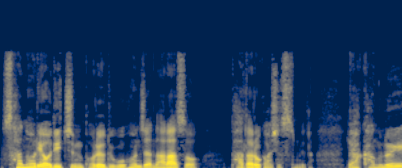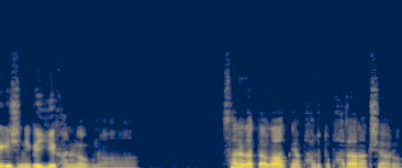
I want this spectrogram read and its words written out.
산허리 어디쯤 버려두고 혼자 날아서 바다로 가셨습니다. 야 강릉에 계시니까 이게 가능하구나. 산에 갔다가 그냥 바로 또 바다 낚시하러.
